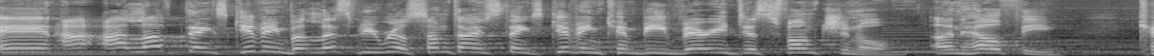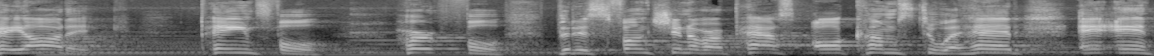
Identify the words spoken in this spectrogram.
And I, I love Thanksgiving, but let's be real, sometimes Thanksgiving can be very dysfunctional, unhealthy, chaotic painful, hurtful, the dysfunction of our past all comes to a head, and, and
